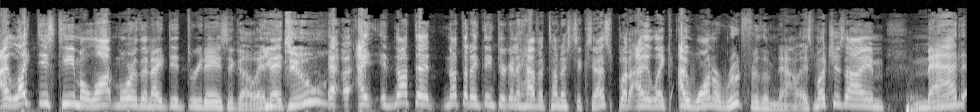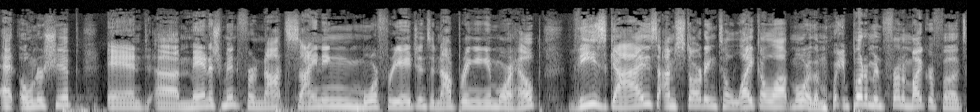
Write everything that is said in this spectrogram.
I like this team a lot more than I did three days ago. And You do? I, I not that not that I think they're going to have a ton of success, but I like I want to root for them now. As much as I am mad at ownership and uh, management for not signing more free agents and not bringing in more help, these guys I'm starting to like a lot more. The more you put them in front of microphones,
